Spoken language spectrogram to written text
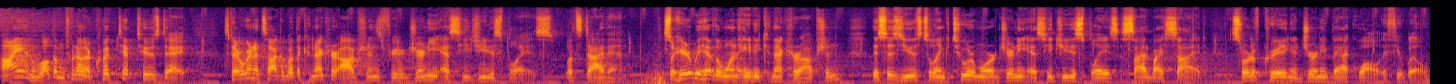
Hi, and welcome to another Quick Tip Tuesday. Today we're going to talk about the connector options for your Journey SEG displays. Let's dive in. So here we have the 180 connector option. This is used to link two or more Journey SEG displays side by side, sort of creating a Journey back wall, if you will.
